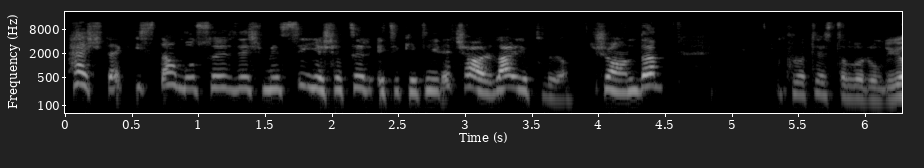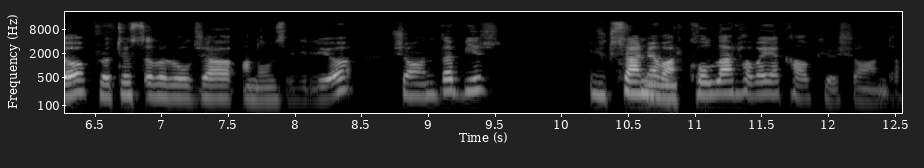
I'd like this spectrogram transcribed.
hashtag İstanbul Sözleşmesi yaşatır etiketiyle çağrılar yapılıyor. Şu anda protestolar oluyor. Protestolar olacağı anons ediliyor. Şu anda bir yükselme Hı. var. Kollar havaya kalkıyor şu anda.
